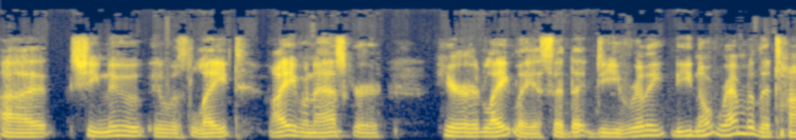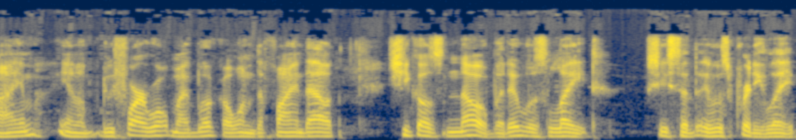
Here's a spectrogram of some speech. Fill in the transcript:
uh, she knew it was late. I even asked her here lately. I said, "Do you really do you know remember the time? You know, before I wrote my book, I wanted to find out." She goes, "No, but it was late." She said it was pretty late.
